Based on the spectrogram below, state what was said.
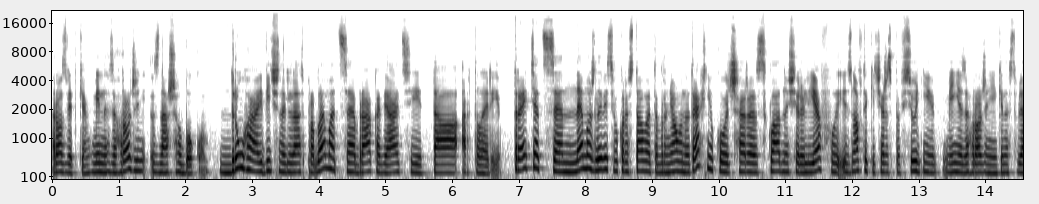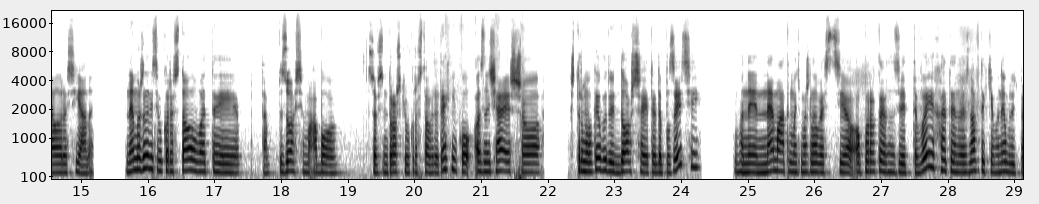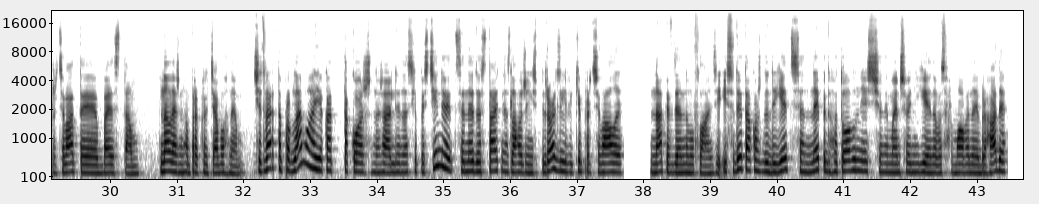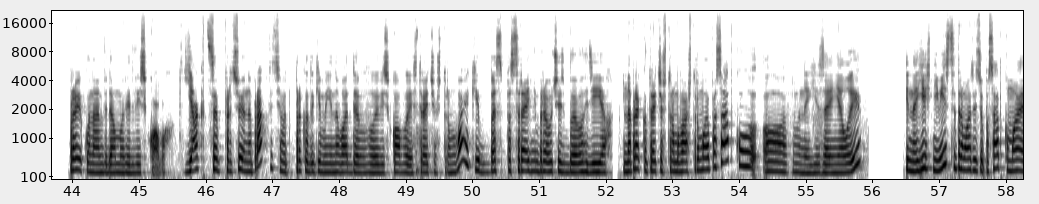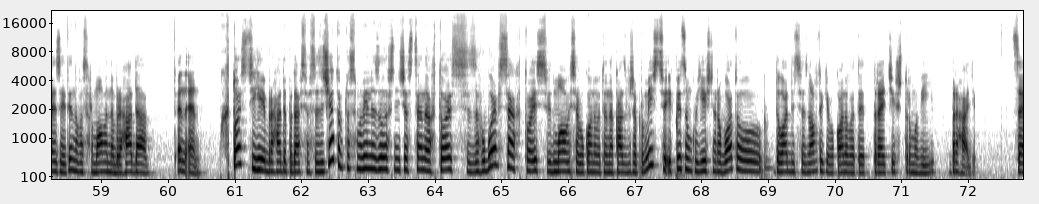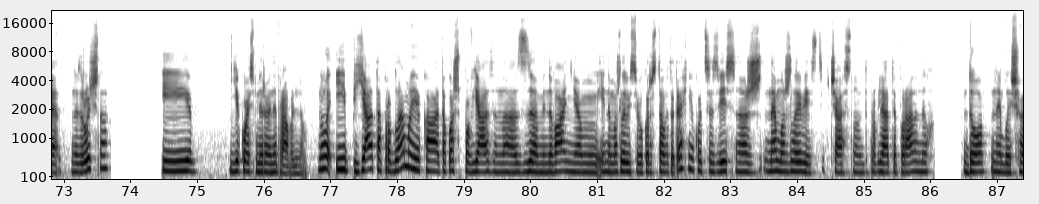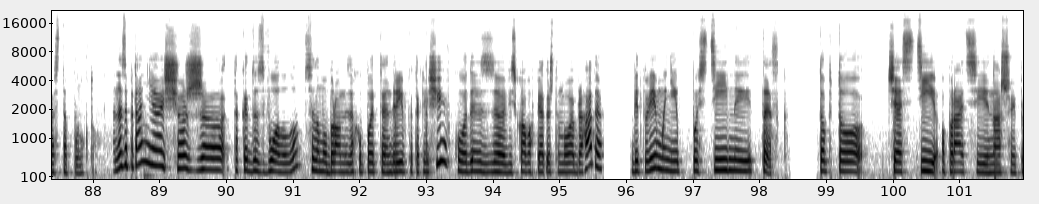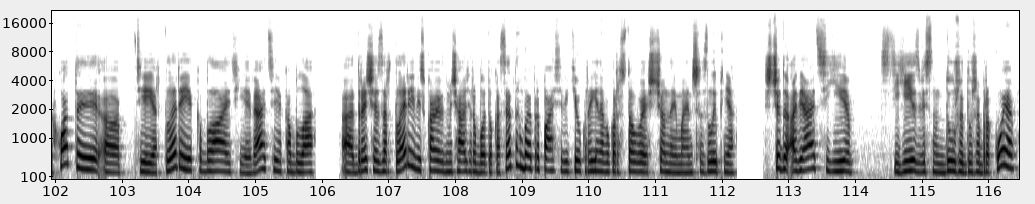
розвідки мінних загороджень з нашого боку. Друга вічна для нас проблема це брак авіації та артилерії. Третя це неможливість використовувати броньовану техніку через складнощі рельєфу і знов таки через повсюдні мінні загородження, які наставляли росіяни. Неможливість використовувати там зовсім або зовсім трошки використовувати техніку означає, що штурмовики будуть довше йти до позицій. Вони не матимуть можливості оперативно звідти виїхати. Ну і знов таки вони будуть працювати без там належного прикриття вогнем. Четверта проблема, яка також, на жаль, для нас є постійною, це недостатня злагодженість підрозділів, які працювали на південному фланзі. І сюди також додається непідготовленість щонайменше однієї новосформованої бригади, про яку нам відомо від військових. Як це працює на практиці? От приклад, який мені наводив військовий з третьої штурмової, який безпосередньо бере участь в бойових діях. Наприклад, третя штурмова штурмує посадку, вони її зайняли, і на їхнє місце тримати цю посадку має зайти новосформована бригада НН. Хтось з цієї бригади подався в СЗЧ, тобто самовільне залишені частини, хтось загубився, хтось відмовився виконувати наказ вже по місцю, і в підсумку їхню роботу доводиться знов таки виконувати третій штурмовій бригаді. Це незручно і якоюсь мірою неправильно. Ну і п'ята проблема, яка також пов'язана з мінуванням і неможливістю використовувати техніку, це, звісно ж, неможливість вчасно доправляти поранених до найближчого стаб-пункту. На запитання, що ж таки дозволило силам оборони захопити Андріївку та Кліщіївку, один з військових 5-ї штурмової бригади відповів мені постійний тиск. Тобто часті операції нашої піхоти, тієї артилерії, яка була, тієї авіації, яка була. До речі, з артилерії військові відмічають роботу касетних боєприпасів, які Україна використовує щонайменше з липня. Щодо авіації, її, звісно, дуже дуже бракує.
